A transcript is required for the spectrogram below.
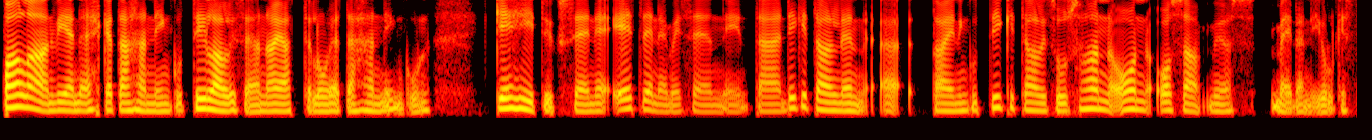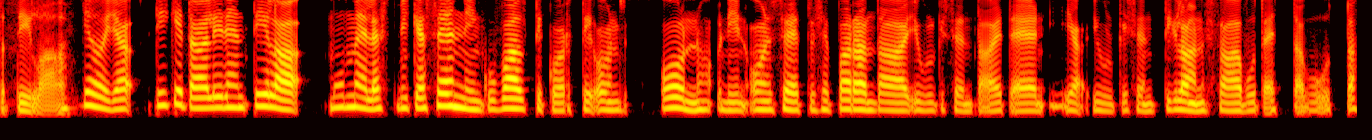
palaan vielä ehkä tähän niin kuin tilalliseen ajatteluun ja tähän niin kuin kehitykseen ja etenemiseen, niin tämä digitaalinen tai niin kuin digitaalisuushan on osa myös meidän julkista tilaa. Joo, ja digitaalinen tila mun mielestä mikä sen niin kuin valttikortti on, on, niin on se, että se parantaa julkisen taiteen ja julkisen tilan saavutettavuutta.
